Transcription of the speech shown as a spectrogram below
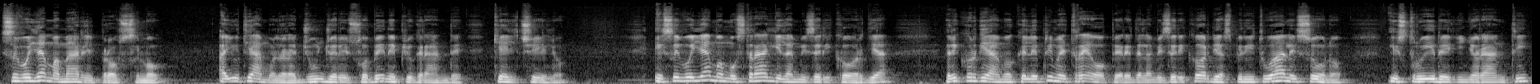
Se vogliamo amare il prossimo, aiutiamolo a raggiungere il suo bene più grande, che è il cielo. E se vogliamo mostrargli la misericordia, ricordiamo che le prime tre opere della misericordia spirituale sono istruire gli ignoranti,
